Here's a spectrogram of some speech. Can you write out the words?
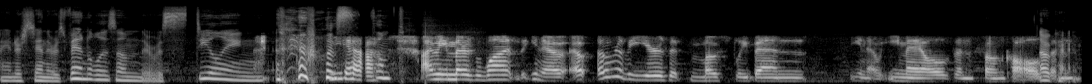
I understand there was vandalism, there was stealing, there was yeah. some- I mean, there's one, you know, over the years, it's mostly been, you know, emails and phone calls Okay. and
